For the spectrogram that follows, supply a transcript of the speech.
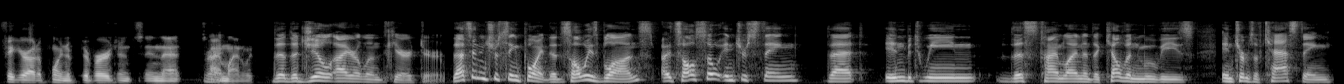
figure out a point of divergence in that timeline, which The the Jill Ireland character. That's an interesting point. That it's always blondes. It's also interesting that in between this timeline and the Kelvin movies, in terms of casting,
